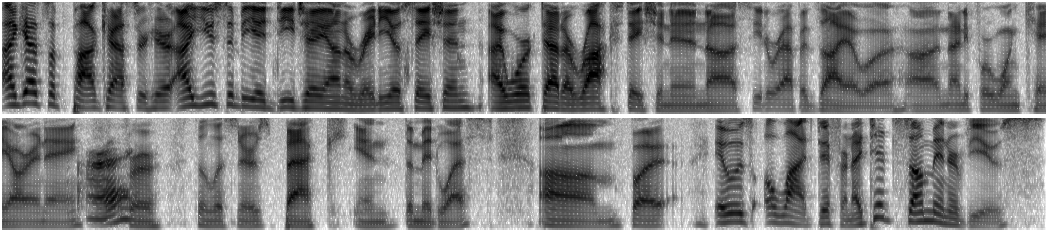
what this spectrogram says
I guess a podcaster here. I used to be a DJ on a radio station. I worked at a rock station in uh, Cedar Rapids, Iowa, uh, 94.1 KRNA right. for the listeners back in the Midwest. Um, but it was a lot different. I did some interviews.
